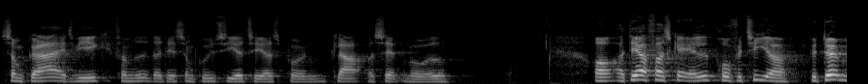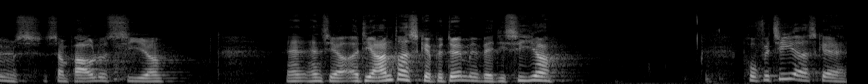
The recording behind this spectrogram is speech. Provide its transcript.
som gør, at vi ikke formidler det, som Gud siger til os på en klar og sand måde. Og, og derfor skal alle profetier bedømmes, som Paulus siger. Han, han siger, og de andre skal bedømme, hvad de siger. Profetier skal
